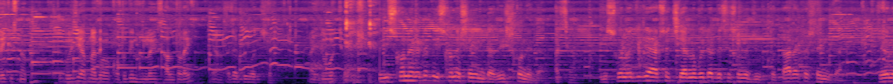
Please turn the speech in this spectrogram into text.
হরে কৃষ্ণ। তো বলছি আপনাদের কতদিন হলো এই শালতড়াই এটা দু বছর। আজ দু বছর? ইস্কনের এটা তো ইস্কনের সেন্টার ইস্কন এটা। আচ্ছা। ইস্কন হচ্ছে যে একশো ছিয়ানব্বইটা দেশের সঙ্গে যুক্ত তার একটা সেন্টার যেখানে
